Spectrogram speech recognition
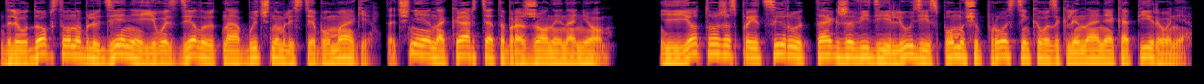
Для удобства наблюдения его сделают на обычном листе бумаги, точнее на карте, отображенной на нем. Ее тоже спроецируют также в виде иллюзии с помощью простенького заклинания копирования,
